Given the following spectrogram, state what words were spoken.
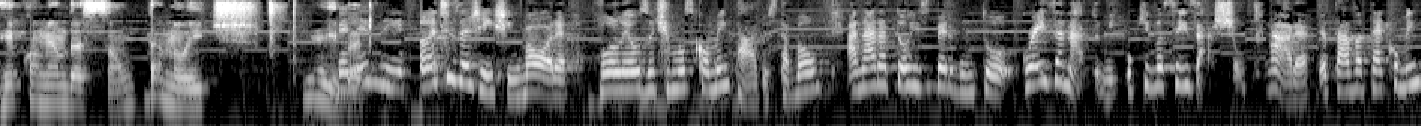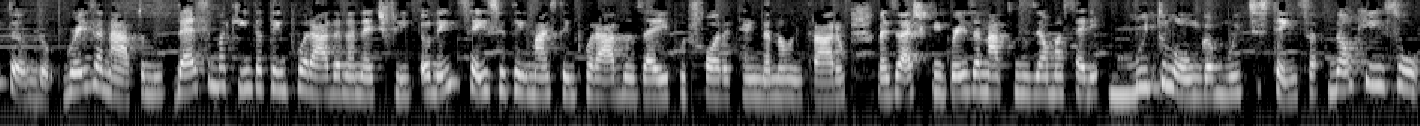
recomendação da noite. Aí, Belezinha. Antes da gente ir embora, vou ler os últimos comentários, tá bom? A Nara Torres perguntou: Grey's Anatomy, o que vocês acham? Nara, eu tava até comentando. Grey's Anatomy, 15 temporada na Netflix. Eu nem sei se tem mais temporadas aí por fora que ainda não entraram, mas eu acho que Grey's Anatomy é uma série muito longa, muito extensa. Não que isso,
